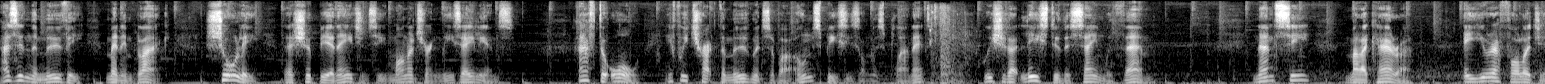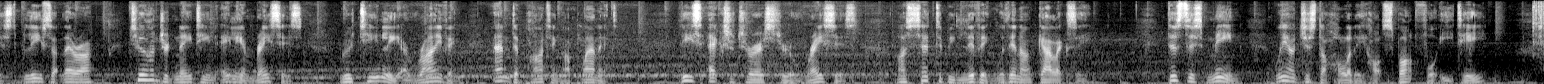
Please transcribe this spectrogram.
As in the movie Men in Black, surely there should be an agency monitoring these aliens. After all, if we track the movements of our own species on this planet, we should at least do the same with them. Nancy Malakera, a ufologist believes that there are 218 alien races routinely arriving and departing our planet. These extraterrestrial races are said to be living within our galaxy. Does this mean we are just a holiday hotspot for ET?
